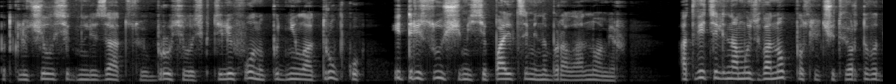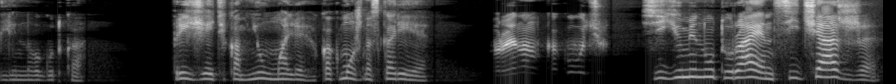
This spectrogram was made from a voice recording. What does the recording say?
подключила сигнализацию, бросилась к телефону, подняла трубку и трясущимися пальцами набрала номер. Ответили на мой звонок после четвертого длинного гудка. «Приезжайте ко мне, умоляю, как можно скорее». «Бреннан, какого черта?» Сию минуту, Райан, сейчас же!»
